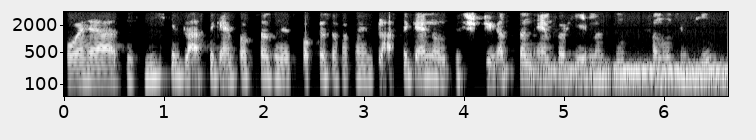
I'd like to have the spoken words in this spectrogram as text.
vorher das nicht in Plastik einpackt hat und jetzt packt das auf einmal in Plastik ein und das stört dann einfach jemanden von uns im Team.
